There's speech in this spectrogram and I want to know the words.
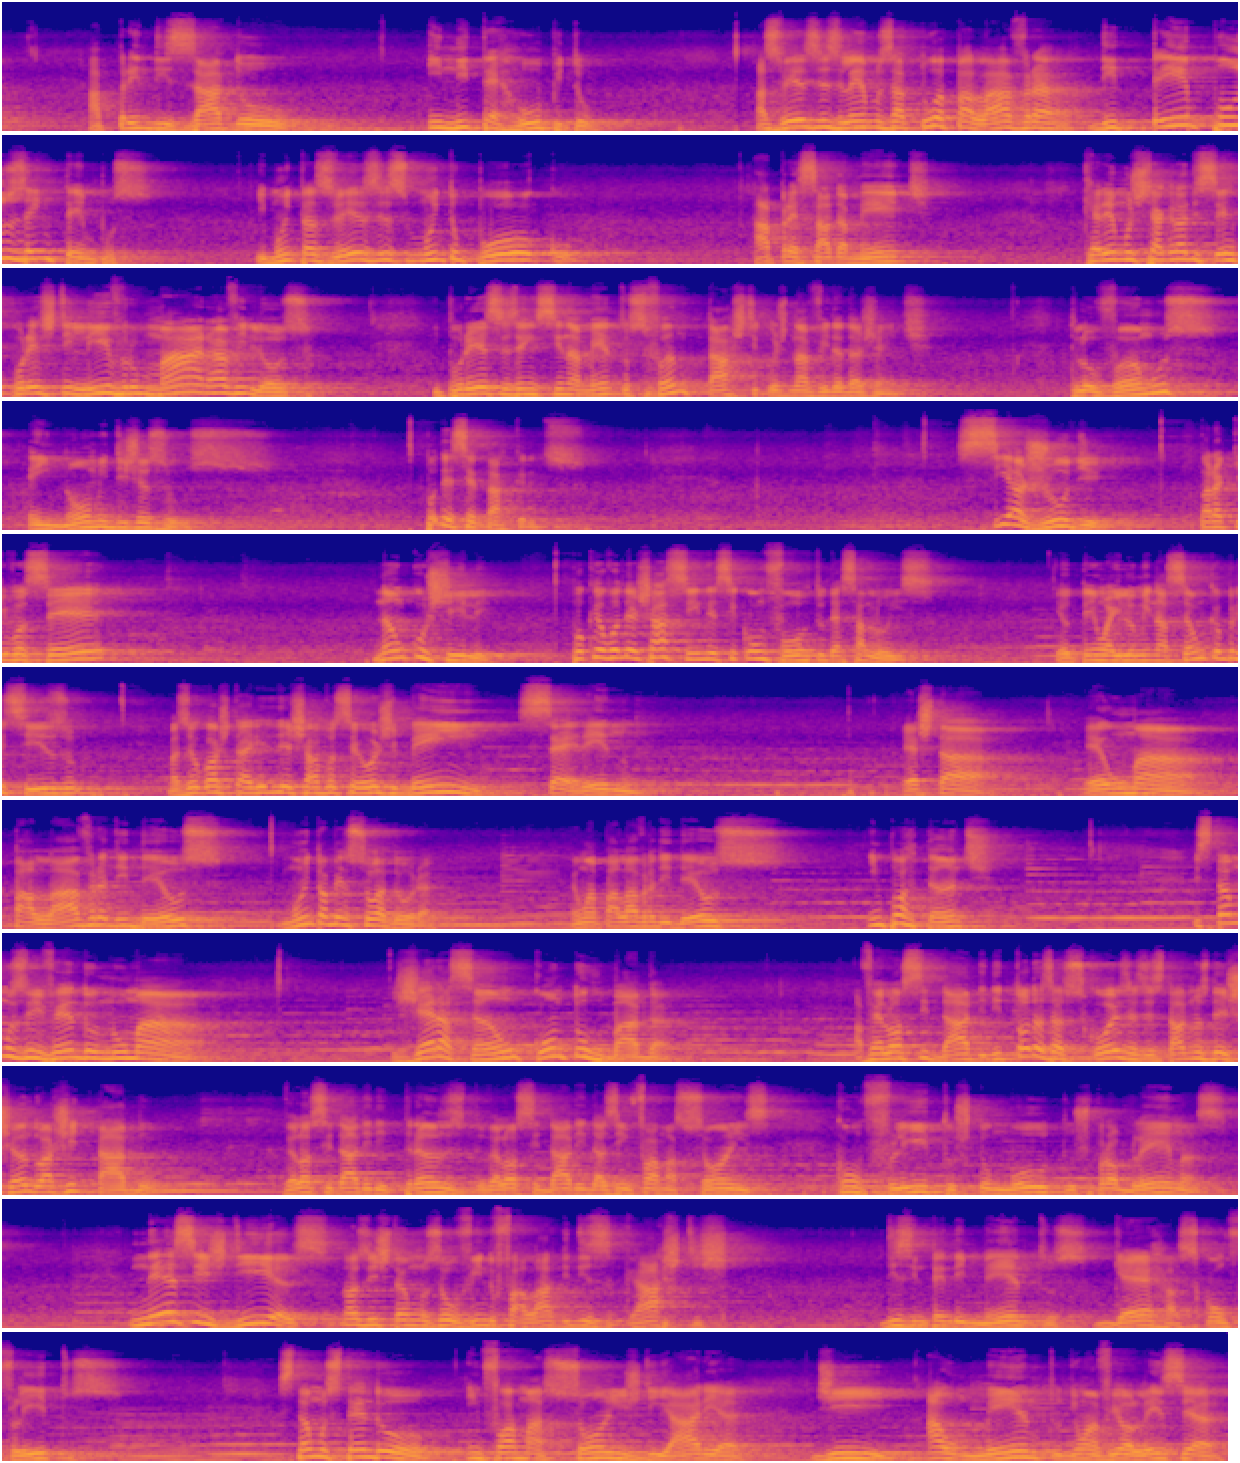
aprendizado ininterrupto. Às vezes lemos a tua palavra de tempos em tempos, e muitas vezes muito pouco, apressadamente. Queremos te agradecer por este livro maravilhoso e por esses ensinamentos fantásticos na vida da gente. Te louvamos em nome de Jesus. Poder sentar, queridos. Se ajude para que você não cochile, porque eu vou deixar assim nesse conforto dessa luz. Eu tenho a iluminação que eu preciso, mas eu gostaria de deixar você hoje bem sereno. Esta é uma palavra de Deus muito abençoadora. É uma palavra de Deus importante. Estamos vivendo numa geração conturbada. A velocidade de todas as coisas está nos deixando agitado velocidade de trânsito, velocidade das informações, conflitos, tumultos, problemas. Nesses dias, nós estamos ouvindo falar de desgastes, desentendimentos, guerras, conflitos. Estamos tendo informações diárias de aumento de uma violência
